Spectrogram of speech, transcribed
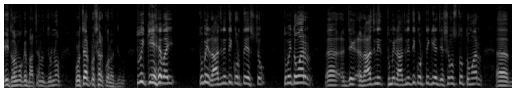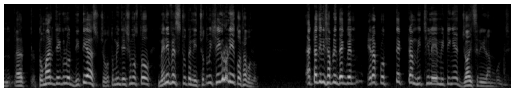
এই ধর্মকে বাঁচানোর জন্য প্রচার প্রসার করার জন্য। তুমি কে হে ভাই? তুমি রাজনীতি করতে এসছো। তুমি তোমার যে রাজনীতি তুমি রাজনীতি করতে গিয়ে যে সমস্ত তোমার তোমার যেগুলো দিতে আসছো, তুমি যে সমস্ত ম্যানিফেস্টোতে নিচ্ছ, তুমি সেইগুলো নিয়ে কথা বলো। একটা জিনিস আপনি দেখবেন, এরা প্রত্যেকটা মিছিলে মিটিংয়ে জয় শ্রীরাম বলছে।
